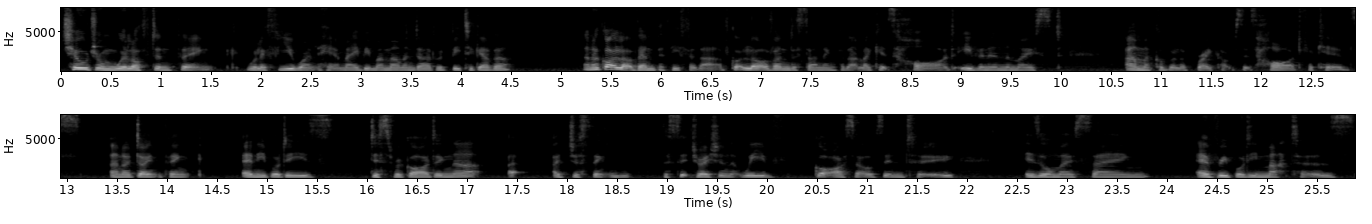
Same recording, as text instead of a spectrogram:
children will often think, well, if you weren't here, maybe my mum and dad would be together. And I've got a lot of empathy for that. I've got a lot of understanding for that. Like it's hard, even in the most amicable of breakups, it's hard for kids. And I don't think anybody's disregarding that. I, I just think the situation that we've got ourselves into is almost saying everybody matters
